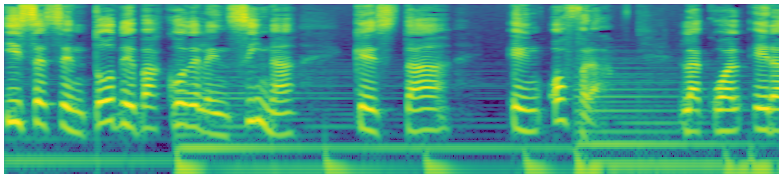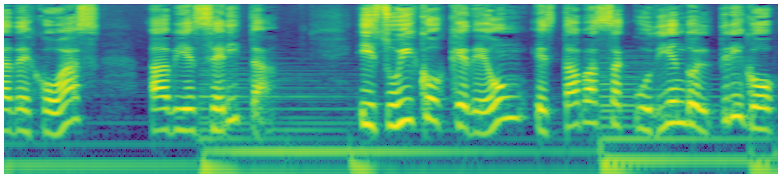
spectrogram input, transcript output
y se sentó debajo de la encina que está en Ofra, la cual era de Joás Abieserita, y su hijo Gedeón estaba sacudiendo el trigo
